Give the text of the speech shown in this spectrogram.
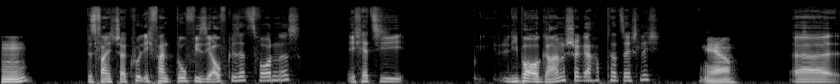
Mhm. Das fand ich total cool. Ich fand doof, wie sie aufgesetzt worden ist. Ich hätte sie lieber organischer gehabt, tatsächlich. Ja, Äh,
